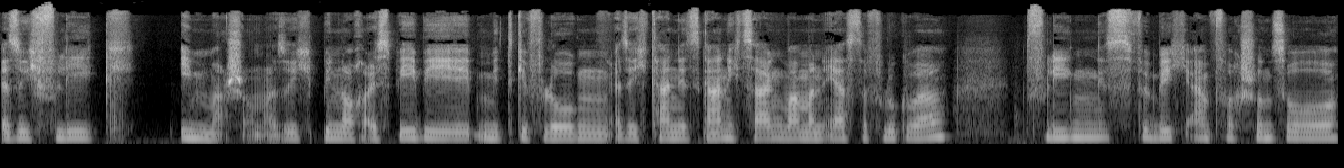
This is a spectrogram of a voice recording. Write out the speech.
also ich fliege immer schon. Also ich bin auch als Baby mitgeflogen. Also ich kann jetzt gar nicht sagen, wann mein erster Flug war. Fliegen ist für mich einfach schon so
